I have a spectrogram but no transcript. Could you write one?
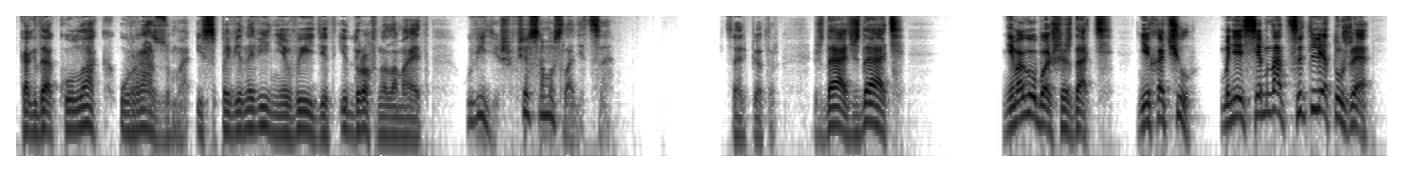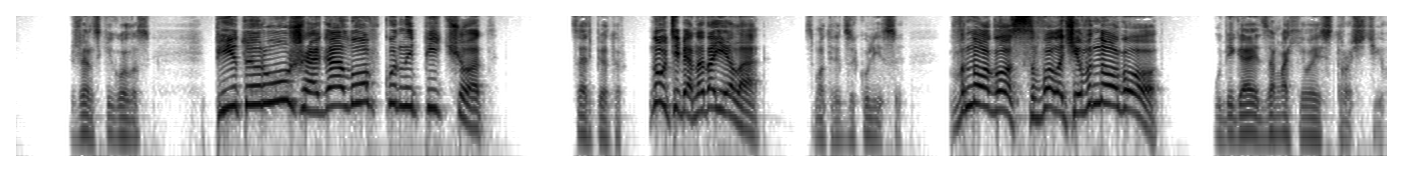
Когда кулак у разума из повиновения выйдет и дров наломает, увидишь, все само сладится. Царь Петр. Ждать, ждать! Не могу больше ждать! Не хочу! Мне семнадцать лет уже! Женский голос. Петруша головку напечет! Царь Петр. Ну, тебя надоело! Смотрит за кулисы. В ногу, сволочи, в ногу! Убегает, замахиваясь тростью.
